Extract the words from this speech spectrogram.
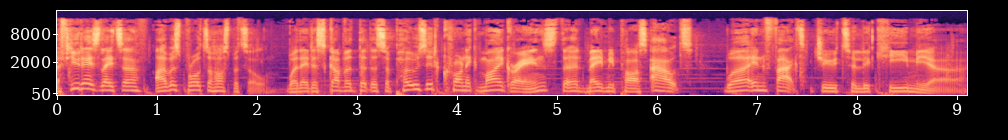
A few days later, I was brought to hospital where they discovered that the supposed chronic migraines that had made me pass out were in fact due to leukemia.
